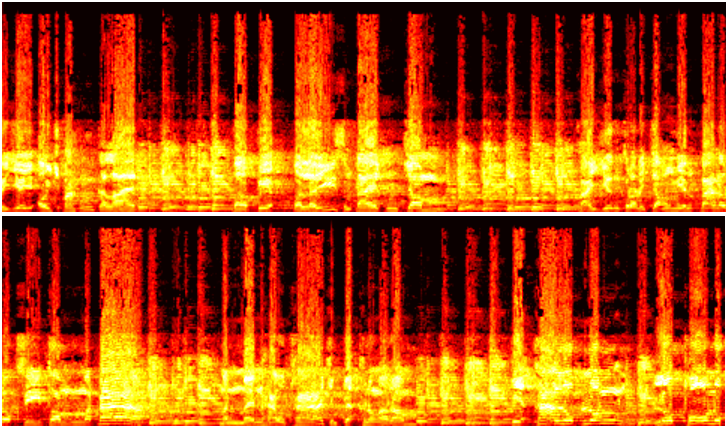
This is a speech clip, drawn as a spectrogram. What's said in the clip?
និយាយឲ្យច្បាស់កឡែតបើពាក្យបាលីសំដែងចំ ហើយយើងគ្រាន់តែចង់មានបានរកស៊ីធម្មតាមិនមែនហៅថាចម្ពាក់ក្នុងអារម្មណ៍ពាក្យថាលោភលន់លោភផោនោះ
